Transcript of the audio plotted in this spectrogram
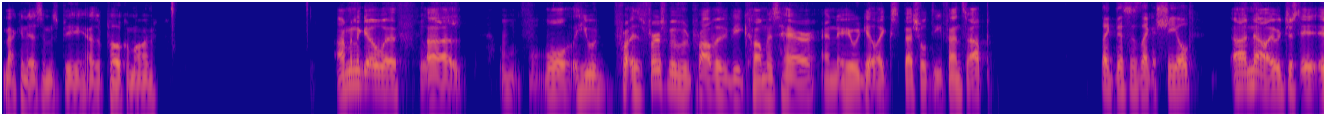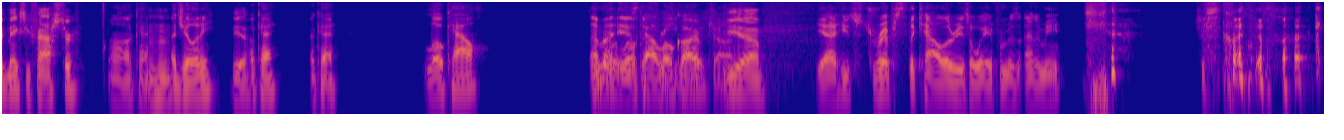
mechanisms be as a Pokemon? I'm gonna go with uh well, he would pro- his first move would probably become his hair, and he would get like special defense up. Like this is like a shield. Uh no, it would just it, it makes you faster. Oh, okay. Mhm. Agility. Yeah. Okay. Okay. Low cal. Emma Little is low cal, low carb. goat, Yeah. Yeah, he strips the calories away from his enemy. Just what the fuck?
